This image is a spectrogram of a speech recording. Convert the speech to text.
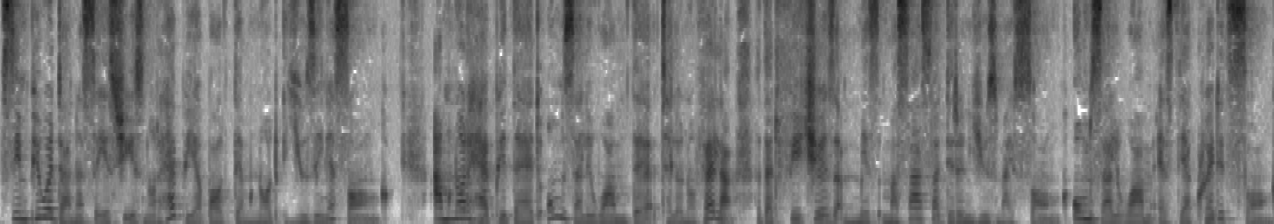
Simphiwe Dana says she is not happy about them not using a song. I'm not happy that Umzali Wam, the telenovela that features Miss Masasa, didn't use my song. Umzali Wam as their credit song,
